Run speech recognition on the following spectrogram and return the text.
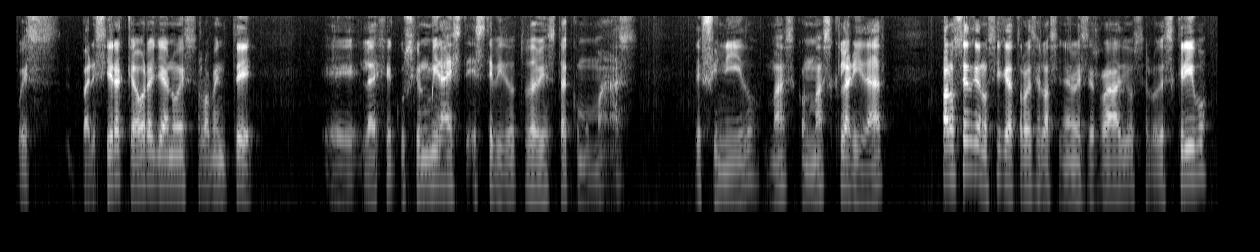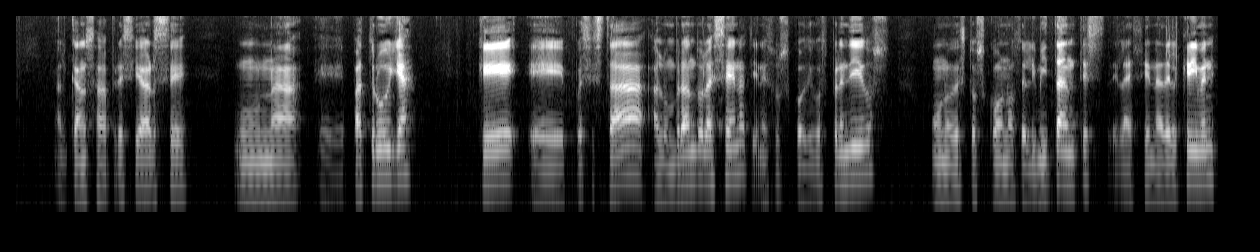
pues pareciera que ahora ya no es solamente eh, la ejecución. Mira, este, este video todavía está como más definido, más, con más claridad. Para usted que nos sigue a través de las señales de radio, se lo describo, alcanza a apreciarse una eh, patrulla que eh, pues está alumbrando la escena, tiene sus códigos prendidos, uno de estos conos delimitantes de la escena del crimen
